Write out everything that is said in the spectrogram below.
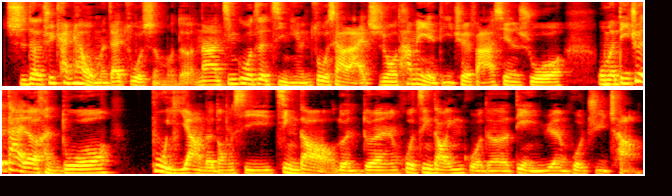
值得去看看我们在做什么的。那经过这几年做下来之后，他们也的确发现说，我们的确带了很多不一样的东西进到伦敦或进到英国的电影院或剧场。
